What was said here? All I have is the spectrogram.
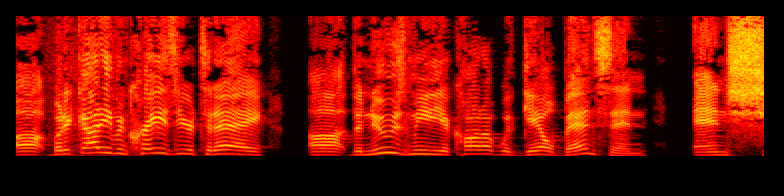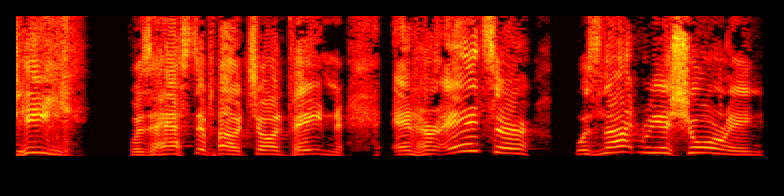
Uh, but it got even crazier today. Uh, the news media caught up with Gail Benson, and she was asked about Sean Payton, and her answer was not reassuring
